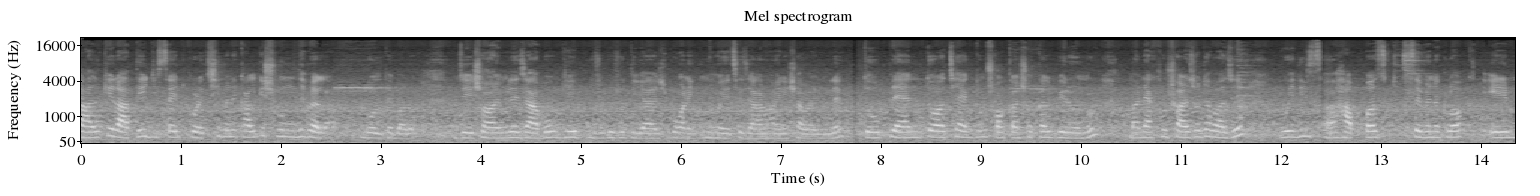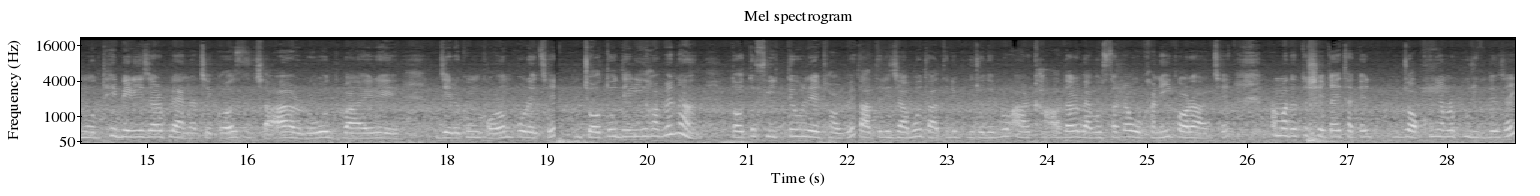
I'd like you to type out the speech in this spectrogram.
কালকে রাতেই ডিসাইড করেছি মানে কালকে সন্ধেবেলা বলতে পারো, যে সবাই মিলে যাব, গিয়ে পুজো পুজো দিয়ে আসব, অনেকদিন হয়েছে যাওয়া হয়নি সবাই মিলে। তো প্ল্যান তো আছে একদম সকাল সকাল বেরোনোর মানে এখন সাড়ে ছটা বাজে within half past seven o'clock এর মধ্যেই বেরিয়ে যাওয়ার প্ল্যান আছে কজ যা রোদ বাইরে, যেরকম গরম পড়েছে যত দেরি হবে না, তত ফিরতেও লেট হবে। তাড়াতাড়ি যাব, তাড়াতাড়ি পুজো দেবো, আর খাওয়া দাওয়ার ব্যবস্থাটা ওখানেই করা আছে। আমাদের তো সেটাই থাকে, যখনই আমরা পুজো দিতে যাই,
